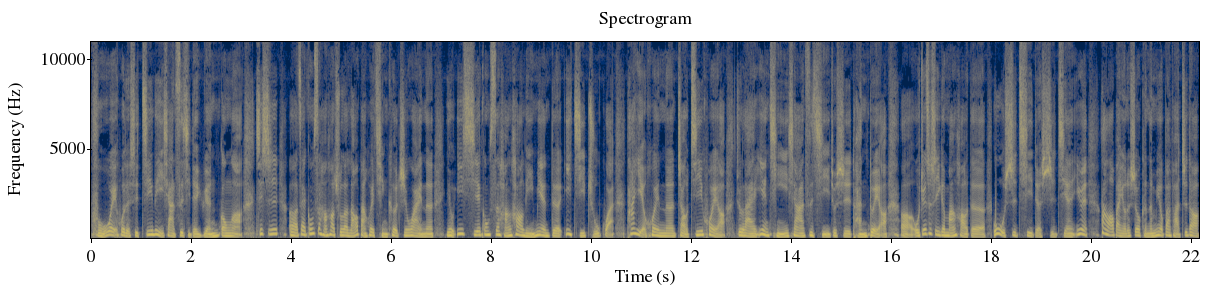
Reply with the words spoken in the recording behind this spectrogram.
抚慰或者是激励一下自己的员工啊。其实呃，在公司行号除了老板会请客之外呢，有一些公司行号里面的一级主管，他也会呢找机会啊，就来宴请一下自己就是团队啊。呃，我觉得这是一个蛮好的鼓舞士气的时间，因为大老板有的时候可能没有办法知道，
